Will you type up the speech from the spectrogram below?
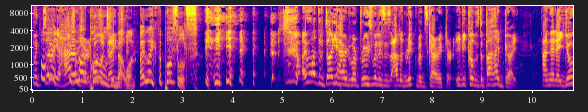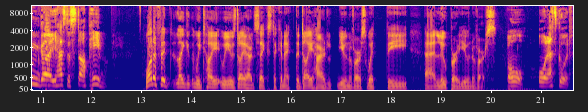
But Die Hard. There's a lot of puzzles in that one. I like the puzzles. I want the Die Hard where Bruce Willis is Alan Rickman's character. He becomes the bad guy. And then a young guy has to stop him. What if it like we tie we use Die Hard Six to connect the Die Hard universe with the uh, Looper universe? Oh, oh, that's good.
